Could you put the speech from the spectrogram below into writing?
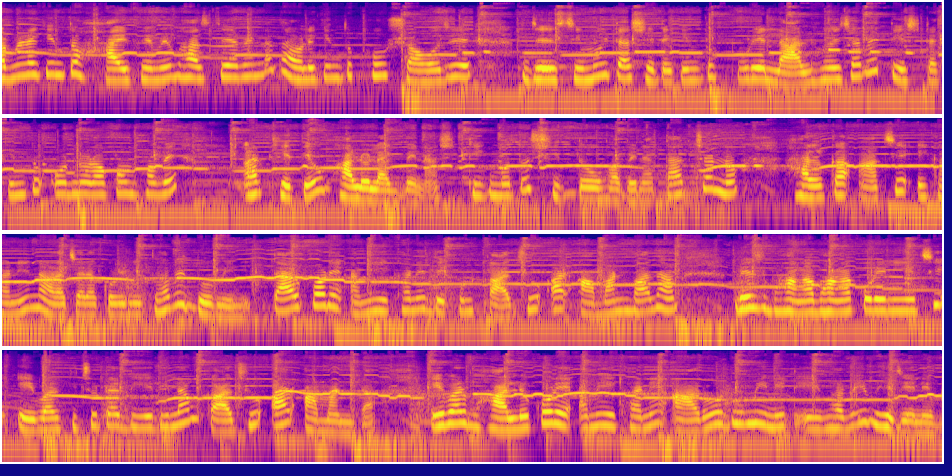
আপনারা কিন্তু হাই ফ্লেমে ভাজতে যাবেন না, তাহলে কিন্তু খুব সহজে যে সিমুইটা সেটা কিন্তু পুরে লাল হয়ে যাবে টেস্টটা কিন্তু অন্যরকম হবে আর খেতেও ভালো লাগবে না ঠিক মতো সিদ্ধও হবে না। তার জন্য হালকা আঁচে এখানে নাড়াচাড়া করে নিতে হবে দু মিনিট। তারপরে আমি এখানে দেখুন কাজু আর আমান বাদাম বেশ ভাঙা ভাঙা করে নিয়েছি। এবার কিছুটা দিয়ে দিলাম কাজু আর আমানটা এবার ভালো করে আমি এখানে আরও দু মিনিট এইভাবেই ভেজে নেব।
